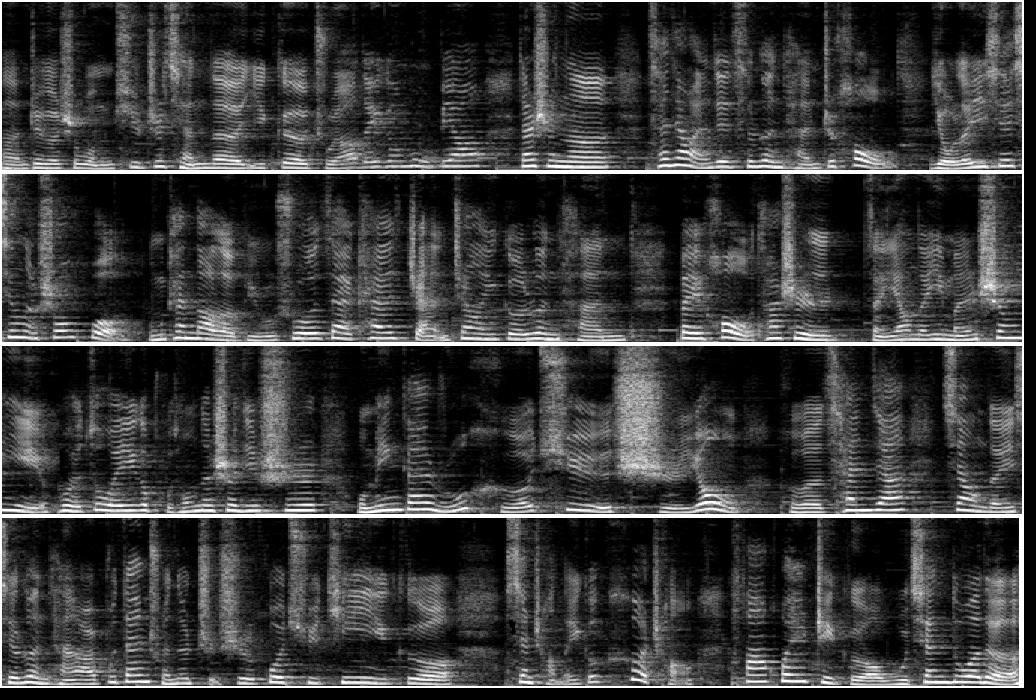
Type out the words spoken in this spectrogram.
嗯，这个是我们去之前的一个主要的一个目标。但是呢，参加完这次论坛之后，有了一些新的收获。我们看到了，比如说在开展这样一个论坛背后，它是怎样的一门生意，或者作为一个普通的设计师，我们应该如何去使用。和参加这样的一些论坛，而不单纯的只是过去听一个现场的一个课程，发挥这个五千多的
